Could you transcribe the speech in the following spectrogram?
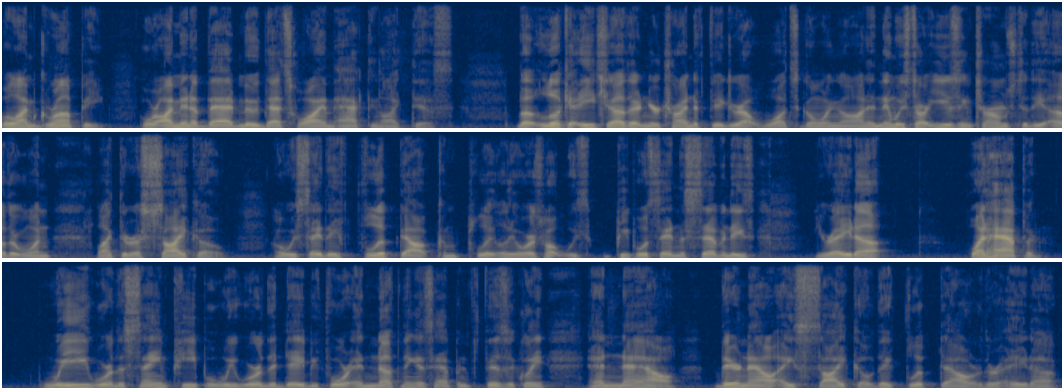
well, I'm grumpy or I'm in a bad mood. That's why I'm acting like this. But look at each other and you're trying to figure out what's going on. And then we start using terms to the other one like they're a psycho. Or we say they flipped out completely. Or it's what we, people would say in the 70s you're ate up. What happened? We were the same people we were the day before, and nothing has happened physically. And now they're now a psycho. They flipped out or they're ate up.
